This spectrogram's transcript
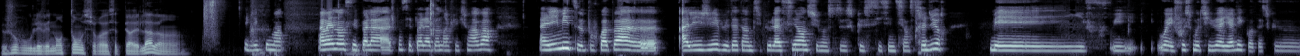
le jour où l'événement tombe sur euh, cette période-là, ben. Exactement. Ah ouais, non, c'est pas la, je pense c'est pas la bonne réflexion à avoir. À la limite, pourquoi pas euh, alléger peut-être un petit peu la séance, suivant que c'est une séance très dure, mais ouais, il faut se motiver à y aller, quoi, parce que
